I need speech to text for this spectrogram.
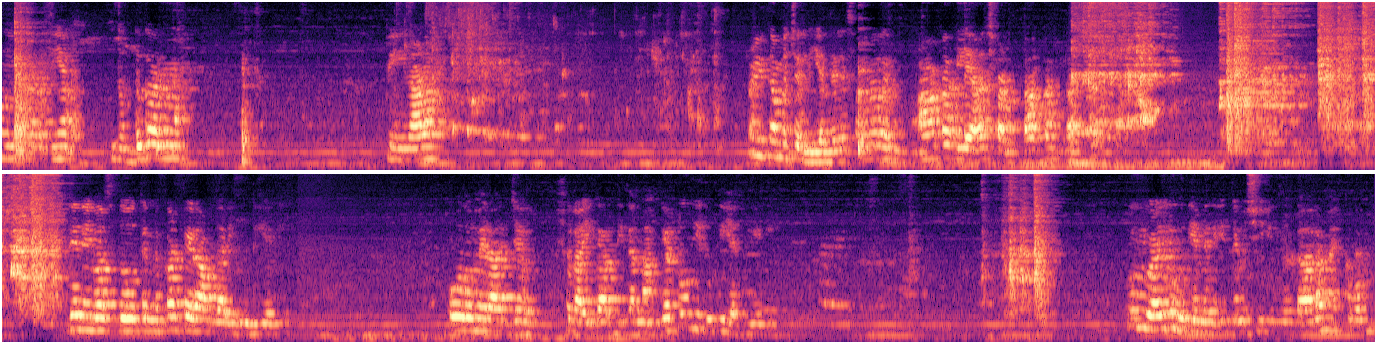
ਹੁਣ ਮੈਂ ਕਰਦੀ ਹਾਂ ਦੁੱਧ ਗਰਮ। ਪੀਣ ਵਾਲਾ। ਐਂ ਕੰਮ ਚੱਲੀ ਜਾਂਦੇ ਨੇ ਸਾਰਾ ਆ ਕਰ ਲਿਆ, ਛੱਡਤਾ ਕਰ ਦਿਨੇ ਬਸ ਦੋ ਤਿੰਨ ਘੰਟੇ ਆਰਾਮਦਾਰੀ ਹੁੰਦੀ ਹੈਗੀ। ਉਦੋਂ ਮੇਰਾ ਅੱਜ ਸਿਲਾਈ ਕਰਦੀ ਤਾਂ ਲੰਘ ਗਿਆ ਟੂਹੀ ਦੁਖੀ ਜਾਂਦੀ ਹੈਗੀ। ਟੂਹੀ ਵਾਲੀ ਦੁਖਦੀ ਹੈ ਮੇਰੀ, ਜਿੱਦੇ ਮਸ਼ੀਨ ਨੂੰ ਡਾਲਾ ਮੈਂ ਇੱਕਦਮ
